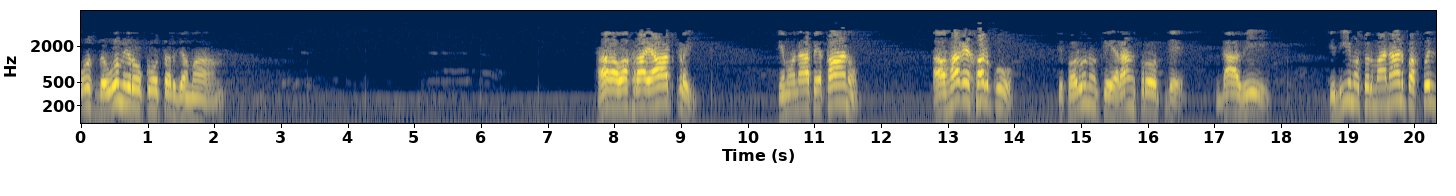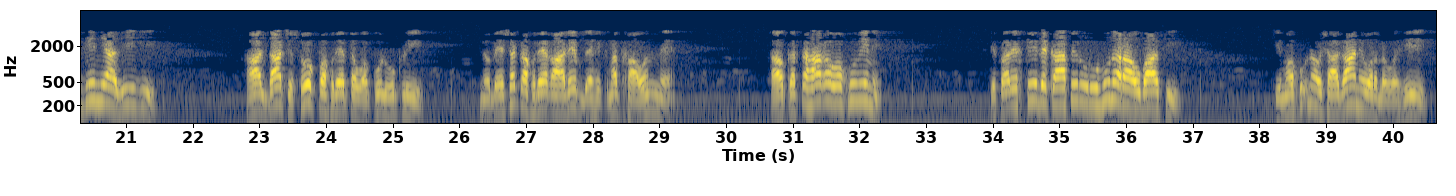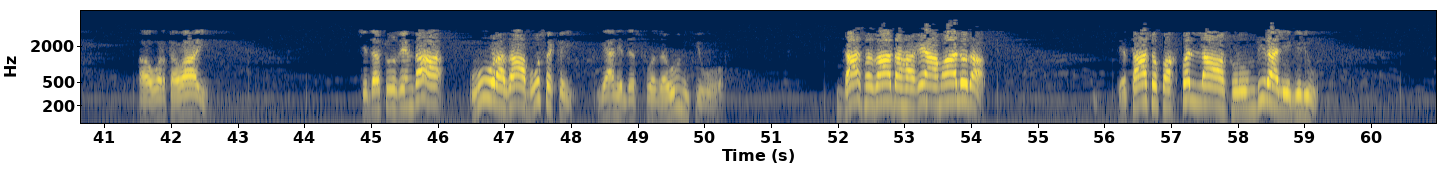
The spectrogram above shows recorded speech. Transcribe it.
اوس د ومه روکو ترجمه هغه وخت را یاد کړئ چې منافقانو او هغه خلکو چې پړونو کې رنگ پروت دی دا وی چې دی مسلمانان په خپل دین یازيږي حال دا چې څوک په خدای توکل وکړي نو بشک خدای غالب د حکمت خاوند دی او کته هغه وخو ویني چې فرښتې د کافر روحونه را وباسي چې مخونه او شاګانې ورله وهي او ورته وایي چې د سوزنده وور عذاب وسکی یعنی د سوزون کی وور دا سزا د هغه اعمالو ده چې تاسو په خپل لاس وړومبي را لېږلیو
